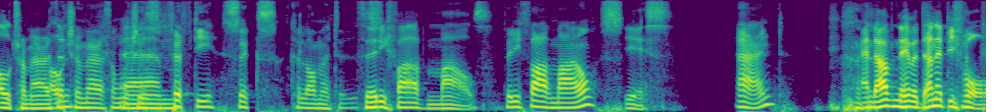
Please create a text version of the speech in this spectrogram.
ultra marathon. Ultra marathon, which Um, is 56 kilometers, 35 miles. 35 miles, Yes. and and I've never done it before.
